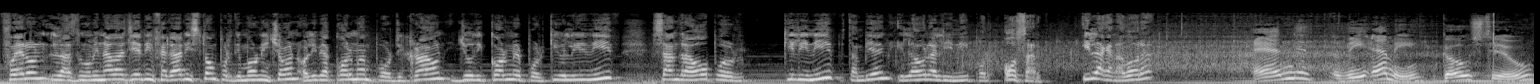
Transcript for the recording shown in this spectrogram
Fueron las nominadas Jennifer Aniston por The Morning Show, Olivia Colman por The Crown, Judy Corner por Killing Eve, Sandra Oh por Killing Eve también y Laura Linney por Ozark. Y la ganadora And the Emmy goes to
